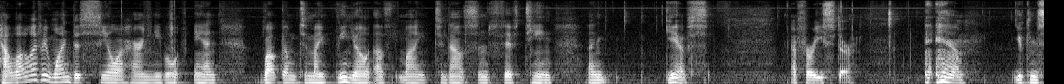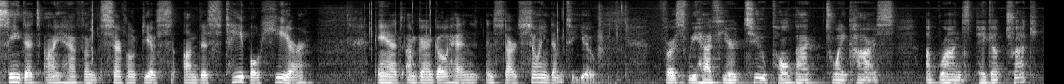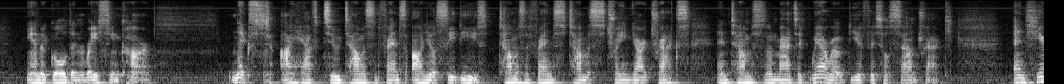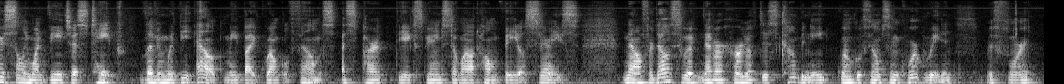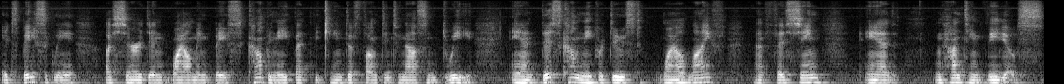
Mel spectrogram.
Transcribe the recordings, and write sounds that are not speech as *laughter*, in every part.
Hello everyone, this is Seal Harnebo and welcome to my video of my 2015 uh, gifts for Easter. *clears throat* you can see that I have um, several gifts on this table here and I'm gonna go ahead and, and start showing them to you. First we have here two pullback toy cars, a bronze pickup truck, and a golden racing car. Next, I have two Thomas & Friends audio CDs, Thomas & Friends Thomas Train Yard Tracks, and Thomas the Magic Railroad, the official soundtrack. And here's only one VHS tape, Living with the Elk, made by Grunkle Films, as part of the Experience the Wild Home video series. Now, for those who have never heard of this company, Grunkle Films Incorporated, before, it's basically a Sheridan, Wyoming-based company that became defunct in 2003 and this company produced wildlife and fishing and, and hunting videos.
